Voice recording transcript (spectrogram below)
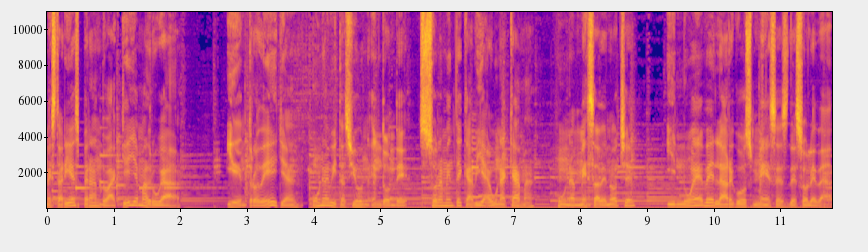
me estaría esperando aquella madrugada y dentro de ella una habitación en donde solamente cabía una cama, una mesa de noche y nueve largos meses de soledad.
